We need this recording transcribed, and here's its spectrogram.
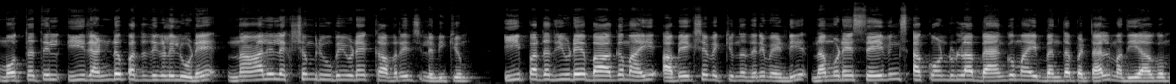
മൊത്തത്തിൽ ഈ രണ്ട് പദ്ധതികളിലൂടെ നാല് ലക്ഷം രൂപയുടെ കവറേജ് ലഭിക്കും. ഈ പദ്ധതിയുടെ ഭാഗമായി അപേക്ഷ വെക്കുന്നതിന് വേണ്ടി നമ്മുടെ സേവിങ്സ് അക്കൗണ്ടുള്ള ബാങ്കുമായി ബന്ധപ്പെട്ടാൽ മതിയാകും.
